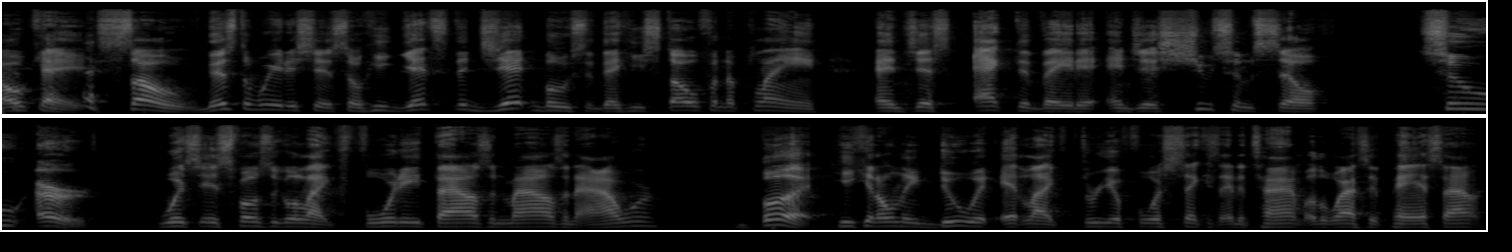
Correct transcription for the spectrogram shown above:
Okay. So this the weirdest shit. So he gets the jet booster that he stole from the plane and just activate it and just shoots himself to Earth, which is supposed to go like 40,000 miles an hour. But he can only do it at like three or four seconds at a time. Otherwise, it pass out.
